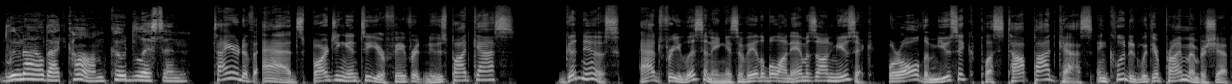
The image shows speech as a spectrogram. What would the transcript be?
Bluenile.com code LISTEN. Tired of ads barging into your favorite news podcasts? Good news. Ad-free listening is available on Amazon Music for all the music plus top podcasts included with your Prime membership.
